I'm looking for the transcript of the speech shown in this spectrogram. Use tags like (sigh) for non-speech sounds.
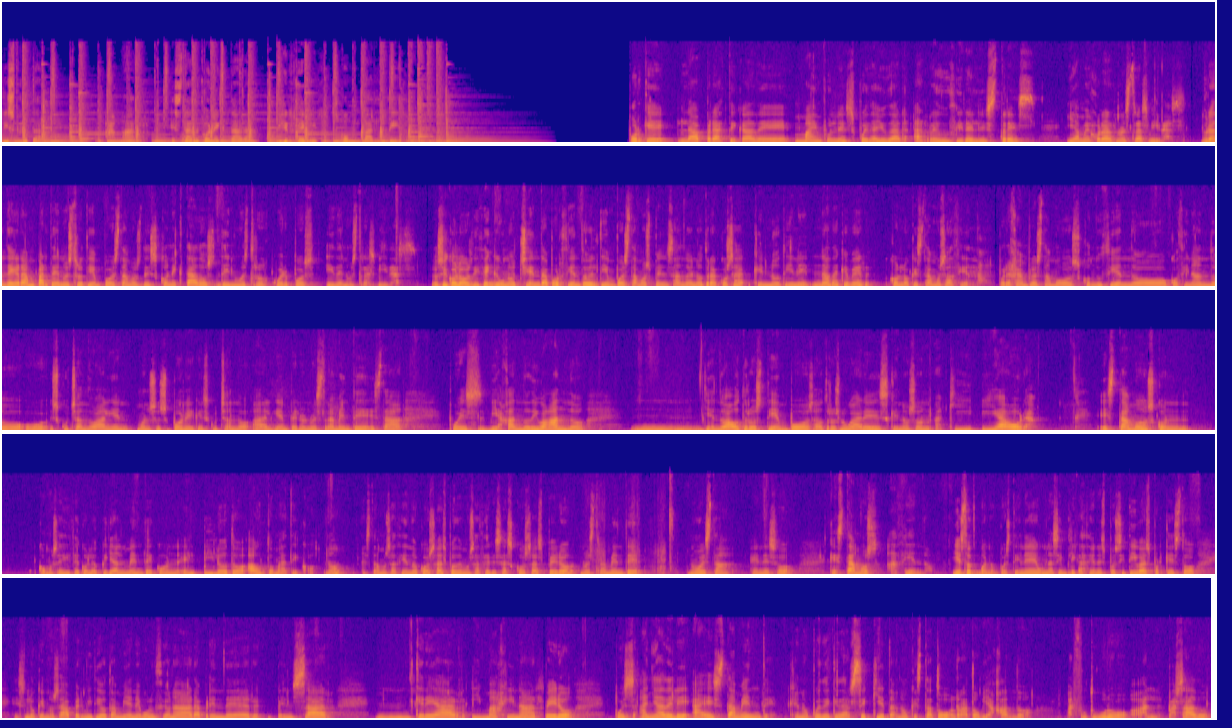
disfrutar, amar, estar conectada y reír, compartir. Porque la práctica de mindfulness puede ayudar a reducir el estrés y a mejorar nuestras vidas. Durante gran parte de nuestro tiempo estamos desconectados de nuestros cuerpos y de nuestras vidas. Los psicólogos dicen que un 80% del tiempo estamos pensando en otra cosa que no tiene nada que ver con lo que estamos haciendo. Por ejemplo, estamos conduciendo, cocinando o escuchando a alguien, bueno, se supone que escuchando a alguien, pero nuestra mente está pues viajando, divagando, mm, yendo a otros tiempos, a otros lugares que no son aquí y ahora. Estamos con como se dice coloquialmente, con el piloto automático, ¿no? Estamos haciendo cosas, podemos hacer esas cosas, pero nuestra mente no está en eso que estamos haciendo. Y esto, bueno, pues tiene unas implicaciones positivas porque esto es lo que nos ha permitido también evolucionar, aprender, pensar, mm, crear, imaginar, pero pues añádele a esta mente que no puede quedarse quieta, ¿no? que está todo el rato viajando al futuro, al pasado,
